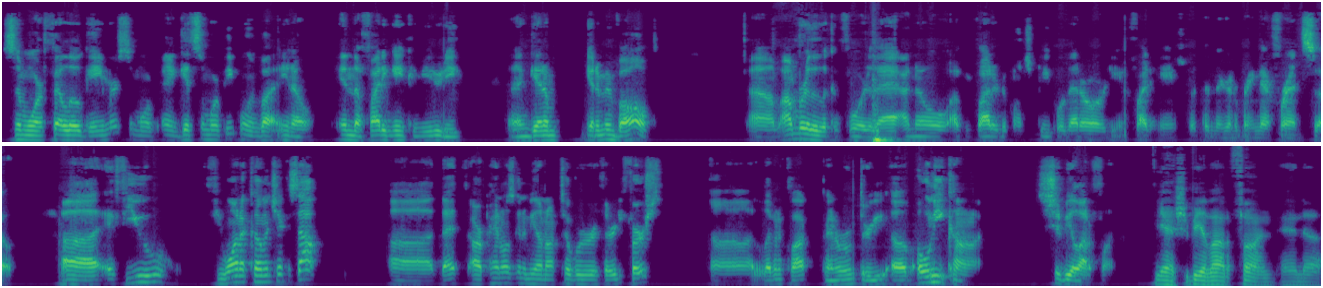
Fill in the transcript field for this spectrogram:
some more fellow gamers, some more, and get some more people involved, you know, in the fighting game community, and get them get them involved. Um, I'm really looking forward to that. I know I've invited a bunch of people that are already in fighting games, but then they're going to bring their friends. So, uh, if you if you want to come and check us out, uh, that our panel is going to be on October 31st, uh, 11 o'clock, panel room three of OniCon. Should be a lot of fun. Yeah, it should be a lot of fun. And uh,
